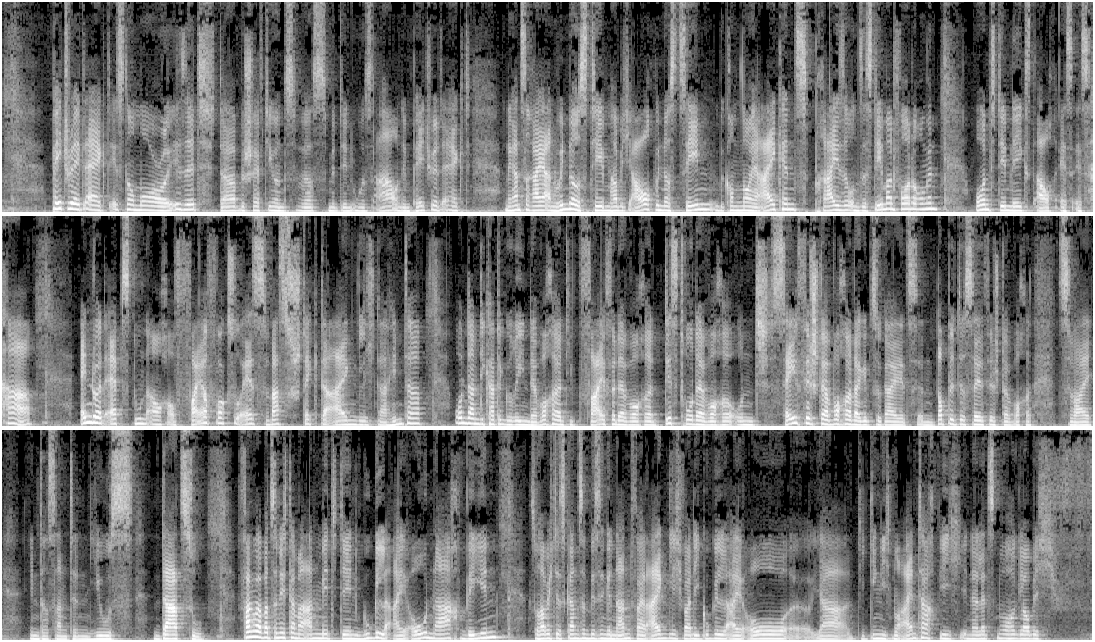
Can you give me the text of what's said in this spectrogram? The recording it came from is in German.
Patriot Act is no more, is it? Da beschäftigen wir uns was mit den USA und dem Patriot Act. Eine ganze Reihe an Windows-Themen habe ich auch. Windows 10 bekommt neue Icons, Preise und Systemanforderungen und demnächst auch SSH. Android-Apps nun auch auf Firefox OS. Was steckt da eigentlich dahinter? Und dann die Kategorien der Woche, die Pfeife der Woche, Distro der Woche und Sailfish der Woche. Da gibt es sogar jetzt ein doppeltes Sailfish der Woche. Zwei interessante News dazu. Fangen wir aber zunächst einmal an mit den Google I.O. Nachwehen. So habe ich das Ganze ein bisschen genannt, weil eigentlich war die Google I.O., äh, ja, die ging nicht nur einen Tag, wie ich in der letzten Woche, glaube ich,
